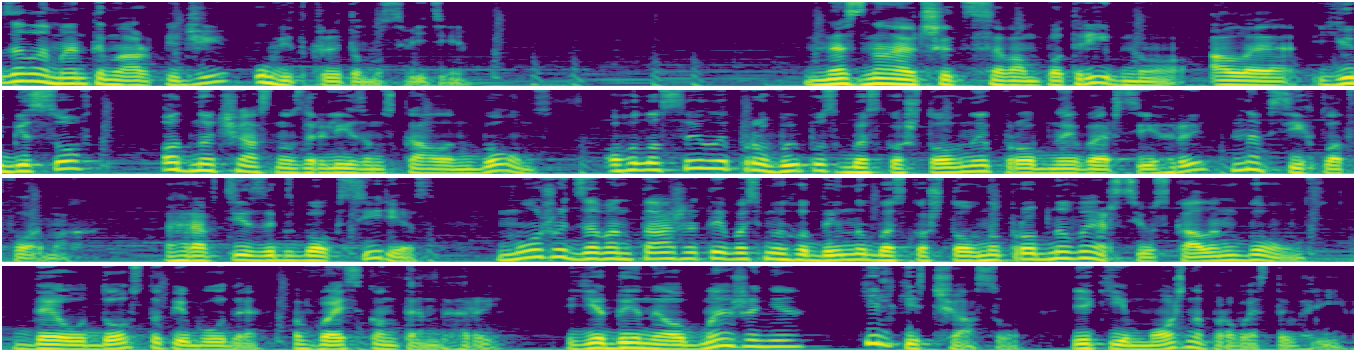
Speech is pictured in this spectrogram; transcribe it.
з елементами RPG у відкритому світі. Не знаю, чи це вам потрібно, але Ubisoft одночасно з релізом Skull and Bones оголосили про випуск безкоштовної пробної версії гри на всіх платформах. Гравці з Xbox Series можуть завантажити 8-годинну безкоштовну пробну версію Skull and Bones, де у доступі буде весь контент гри. Єдине обмеження кількість часу, який можна провести в грі.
